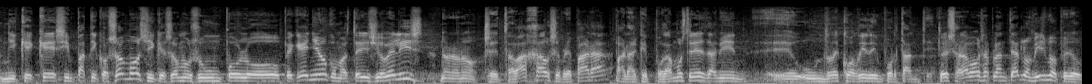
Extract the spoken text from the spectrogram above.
ni que qué simpáticos somos y que somos un pueblo pequeño como Asteris y Obelis. No, no, no. Se trabaja o se prepara para que podamos tener también eh, un recorrido importante. Entonces, ahora vamos a plantear lo mismo, pero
